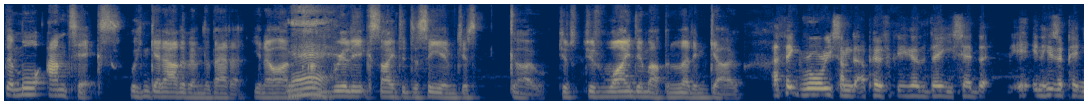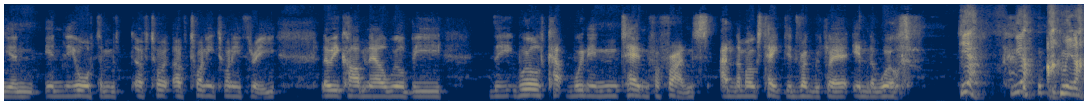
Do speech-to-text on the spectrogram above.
the more antics we can get out of him, the better. You know, I'm, yeah. I'm really excited to see him just go, just just wind him up and let him go. I think Rory summed it up perfectly the other day. He said that, in his opinion, in the autumn of, of 2023, Louis Carbonel will be the World Cup winning 10 for France and the most hated rugby player in the world. Yeah, yeah. I mean, I,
